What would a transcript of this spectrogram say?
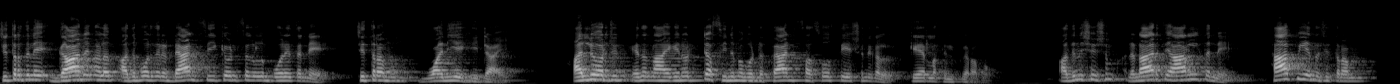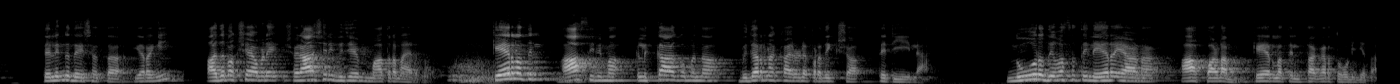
ചിത്രത്തിലെ ഗാനങ്ങളും അതുപോലെ തന്നെ ഡാൻസ് സീക്വൻസുകളും പോലെ തന്നെ ചിത്രവും വലിയ ഹിറ്റായി. അല്ലു അർജുൻ എന്ന നായകൻ ഒറ്റ സിനിമ കൊണ്ട് ഫാൻസ് അസോസിയേഷനുകൾ കേരളത്തിൽ പിറന്നു. അതിനുശേഷം രണ്ടായിരത്തി ആറിൽ തന്നെ ഹാപ്പി എന്ന ചിത്രം തെലുങ്ക് ദേശത്ത് ഇറങ്ങി. അത് പക്ഷേ അവിടെ ശരാശരി വിജയം മാത്രമായിരുന്നു. കേരളത്തിൽ ആ സിനിമ ക്ലിക്കാകുമെന്ന വിതരണക്കാരുടെ പ്രതീക്ഷ തെറ്റിയില്ല. നൂറ് ദിവസത്തിലേറെയാണ് ആ പടം കേരളത്തിൽ തകർത്തോടിയത്.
